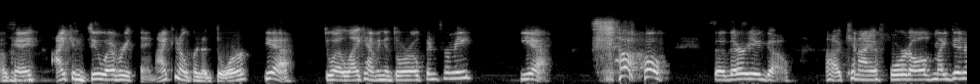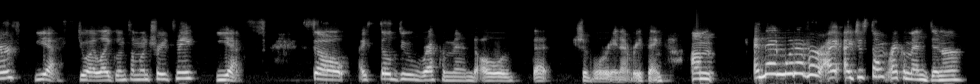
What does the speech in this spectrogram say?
Okay, mm-hmm. I can do everything. I can open a door. Yeah. Do I like having a door open for me? Yeah. So, so there you go. Uh, can I afford all of my dinners? Yes. Do I like when someone treats me? Yes. So I still do recommend all of that chivalry and everything. Um, and then whatever, I, I just don't recommend dinner.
